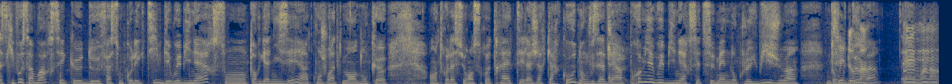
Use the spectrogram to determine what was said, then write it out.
ce qu'il faut savoir, c'est que de façon collective, des webinaires sont organisés hein, conjointement donc euh, entre l'assurance retraite et la GERCARCO. Donc, vous avez un premier webinaire cette semaine, donc le 8 juin. Donc C'est demain. Euh, Mhm. Voilà.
